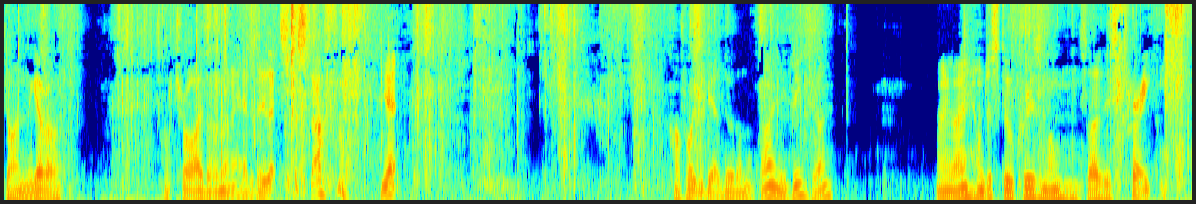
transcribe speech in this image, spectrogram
join them together. I'll try, but I don't know how to do that sort of stuff yet. I thought you'd be able to do it on the phone, you think so? Anyway, I'm just still cruising along the side of this creek. It's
